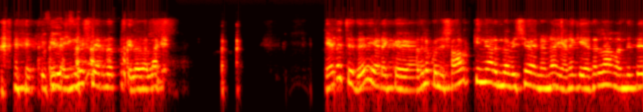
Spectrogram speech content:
இல்ல இங்கிலீஷ்ல இருந்தது சிலதெல்லாம். கிடைச்சது. எனக்கு அதுல கொஞ்சம் ஷாக்கிங்கா இருந்த விஷயம் என்னன்னா எனக்கு எதெல்லாம் வந்துட்டு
